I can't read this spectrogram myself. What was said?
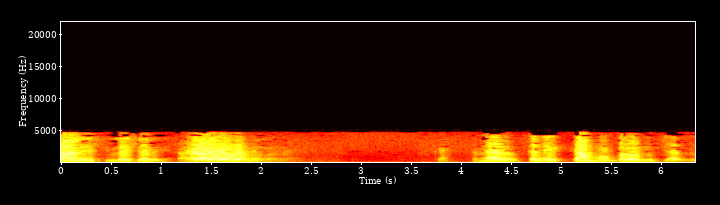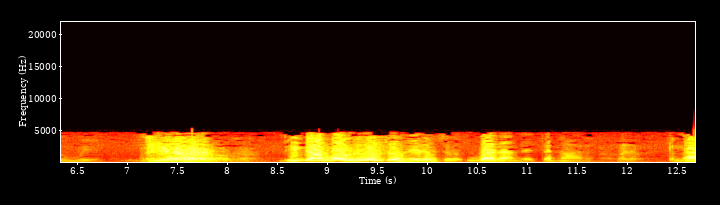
ပန်းလေးရှူလိုက်ဆက်လိုက်ကဲခင်ဗျားတို့တနေ့ကံမုန်းဘယ်လောက်လုပ်ကြသလဲမေးဒီကံမောဘယ်လိုဆုံးနေတယ်ဆိုတော့ဥပါဒာနဲ့တဏှာတဏှာ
